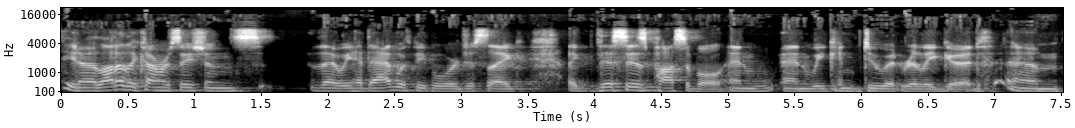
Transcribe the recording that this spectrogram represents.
you know, a lot of the conversations that we had to have with people were just like like this is possible and and we can do it really good um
